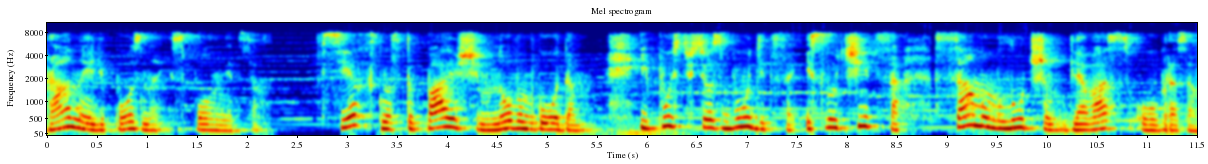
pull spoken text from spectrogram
рано или поздно исполнится. Всех с наступающим Новым годом! И пусть все сбудется и случится самым лучшим для вас образом.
